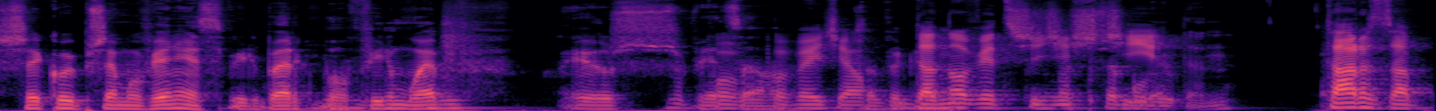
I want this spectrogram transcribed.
Szykuj przemówienie, Spielberg, bo film web już wie Po, co. powiedział. co. Danowie 31. Tarza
